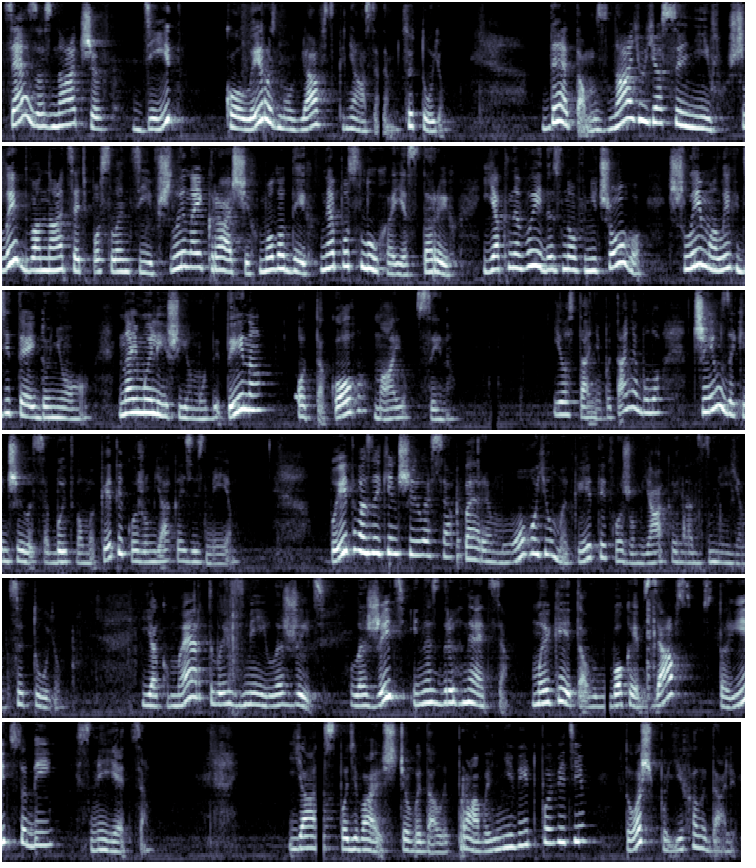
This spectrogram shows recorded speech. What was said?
Це зазначив дід, коли розмовляв з князем. Цитую. Де там, знаю я синів, шли дванадцять посланців, шли найкращих, молодих, не послухає старих. Як не вийде знов нічого, шли малих дітей до нього. Наймиліш йому дитина, от такого маю сина. І останнє питання було: чим закінчилася битва Микити Кожум'яка зі Змієм? Битва закінчилася перемогою Микити Кожум'яки над Змієм. Цитую: Як мертвий Змій лежить, лежить і не здригнеться. Микита в боки взявсь, стоїть собі й сміється. Я сподіваюся, що ви дали правильні відповіді, тож поїхали далі.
